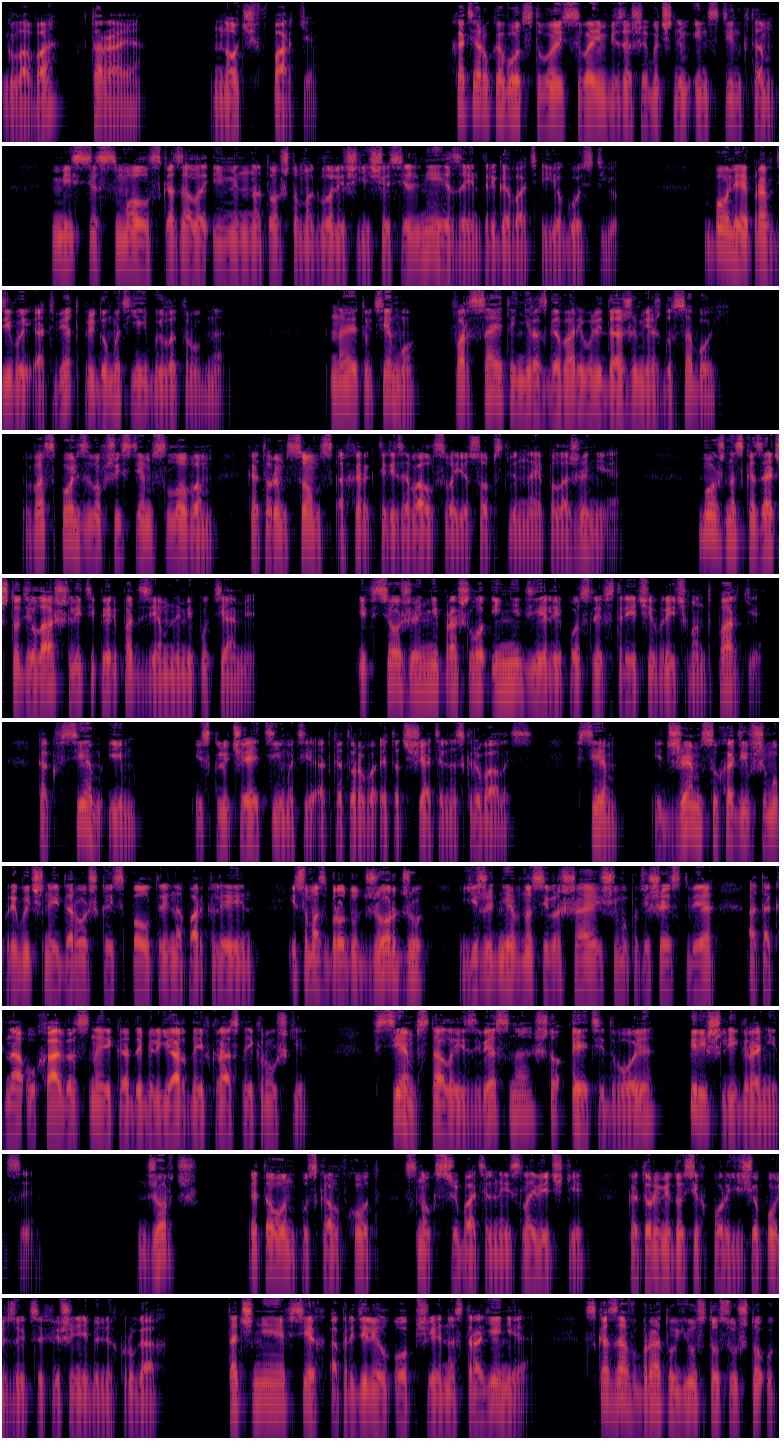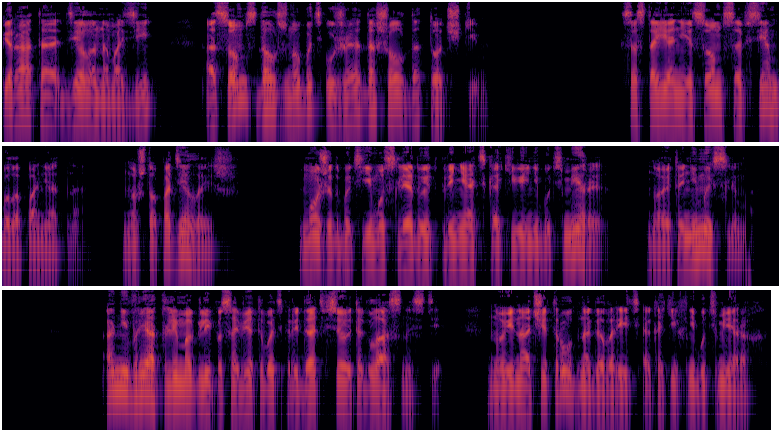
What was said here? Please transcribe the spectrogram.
Глава вторая. Ночь в парке. Хотя руководствуясь своим безошибочным инстинктом, миссис Смол сказала именно то, что могло лишь еще сильнее заинтриговать ее гостью. Более правдивый ответ придумать ей было трудно. На эту тему форсайты не разговаривали даже между собой. Воспользовавшись тем словом, которым Сомс охарактеризовал свое собственное положение, можно сказать, что дела шли теперь подземными путями. И все же не прошло и недели после встречи в Ричмонд-парке, как всем им, исключая Тимоти, от которого это тщательно скрывалось, всем, и Джемсу, ходившему привычной дорожкой с Полтри на Парк-Лейн, и сумасброду Джорджу, ежедневно совершающему путешествие от окна у Хаверснейка до бильярдной в красной кружке, всем стало известно, что эти двое перешли границы. Джордж, это он пускал в ход с ног сшибательные словечки, которыми до сих пор еще пользуются в фешенебельных кругах, точнее всех определил общее настроение, сказав брату Юстосу, что у пирата дело на мази, а Сомс, должно быть, уже дошел до точки. Состояние Сомса всем было понятно, но что поделаешь? Может быть, ему следует принять какие-нибудь меры, но это немыслимо. Они вряд ли могли посоветовать придать все это гласности, но иначе трудно говорить о каких-нибудь мерах.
